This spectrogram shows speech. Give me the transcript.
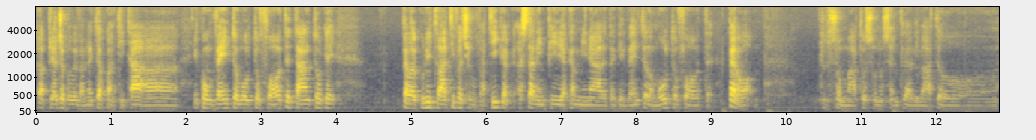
la pioggia probabilmente a quantità e con vento molto forte, tanto che per alcuni tratti facevo fatica a stare in piedi a camminare perché il vento era molto forte, però tutto sommato sono sempre arrivato,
